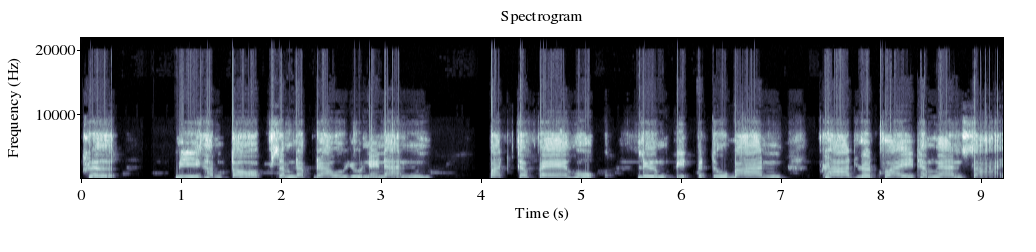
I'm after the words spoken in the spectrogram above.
เครอะมีคำตอบสำหรับเราอยู่ในนั้น ปัดกาแฟหก ลืมปิดประตูบ้าน พลาดรถไฟทำงานสาย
